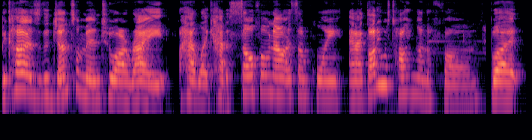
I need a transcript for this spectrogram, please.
Because the gentleman to our right had like had a cell phone out at some point, and I thought he was talking on the phone, but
